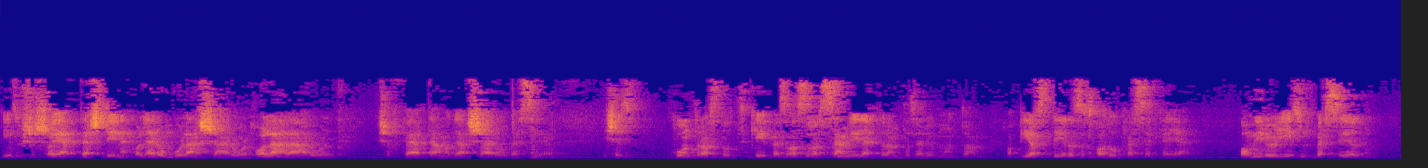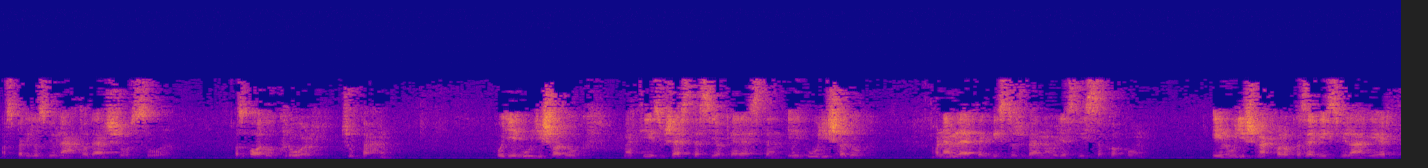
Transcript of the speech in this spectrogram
Jézus a saját testének a lerombolásáról, haláláról és a feltámadásáról beszél. És ez kontrasztot képez azzal a szemlélettel, amit az előbb mondtam. A piactér az az adok-veszek helye. Amiről Jézus beszél, az pedig az önátadásról szól. Az adokról csupán. Hogy én úgy is adok, mert Jézus ezt teszi a kereszten. Én úgy is adok, ha nem lehetek biztos benne, hogy ezt visszakapom. Én úgy is meghalok az egész világért,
